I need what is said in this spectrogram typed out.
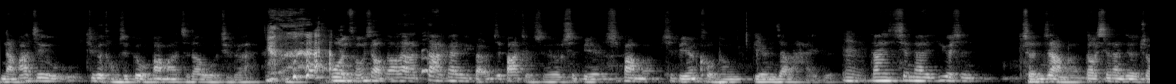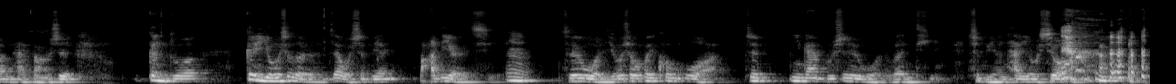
哪怕这这个同事被我爸妈知道，我觉得 我从小到大大概率百分之八九十是别人是爸妈是别人口中别人家的孩子。嗯，但是现在越是成长了，到现在这个状态，反而是更多更优秀的人在我身边拔地而起。嗯，所以我有时候会困惑，啊，这应该不是我的问题，是别人太优秀了。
